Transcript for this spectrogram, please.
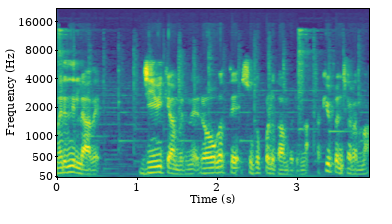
മരുന്നില്ലാതെ ജീവിക്കാൻ പറ്റുന്ന രോഗത്തെ സുഖപ്പെടുത്താൻ പറ്റുന്ന അക്യുപഞ്ചർ എന്ന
